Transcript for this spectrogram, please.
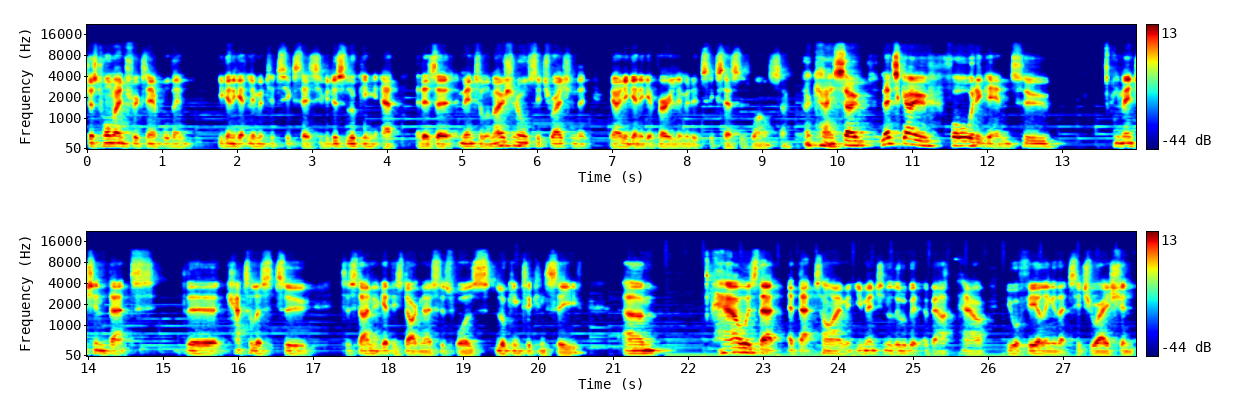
just hormones, for example, then you're going to get limited success. If you're just looking at it as a mental emotional situation, that you're only going to get very limited success as well. So, okay, so let's go forward again to you mentioned that the catalyst to to starting to get this diagnosis was looking to conceive. Um, how was that at that time? You mentioned a little bit about how you were feeling in that situation.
